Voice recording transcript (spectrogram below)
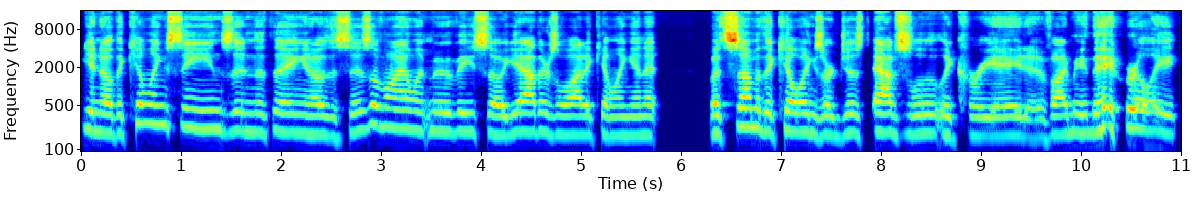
you know, the killing scenes and the thing, you know, this is a violent movie, so yeah, there's a lot of killing in it, but some of the killings are just absolutely creative. I mean, they really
